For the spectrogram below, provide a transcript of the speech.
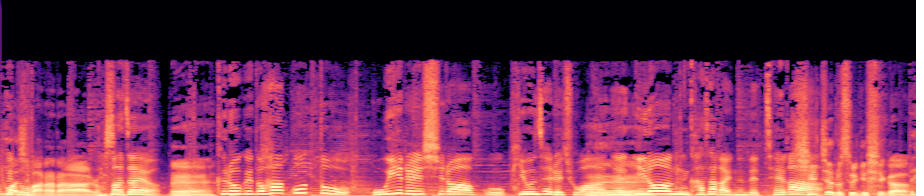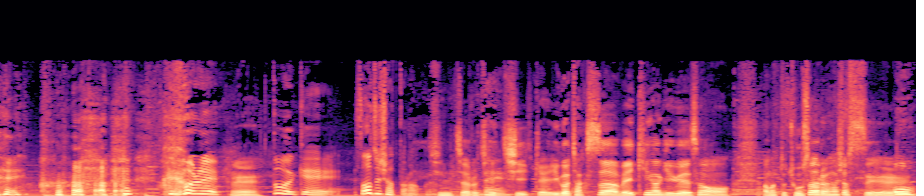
슬퍼하지 말아라. 이러면서. 맞아요. 네. 그러기도 하고 또 오이를 싫어하고 비욘세를 좋아하는 네. 이런 가사가 있는데 제가 실제로 슬기 씨가 네 그거를 네. 또 이렇게 써주셨더라고요. 진짜로 네. 재치 있게 이거 작사 메이킹하기 위해서 아마 또 조사를 하셨을 어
